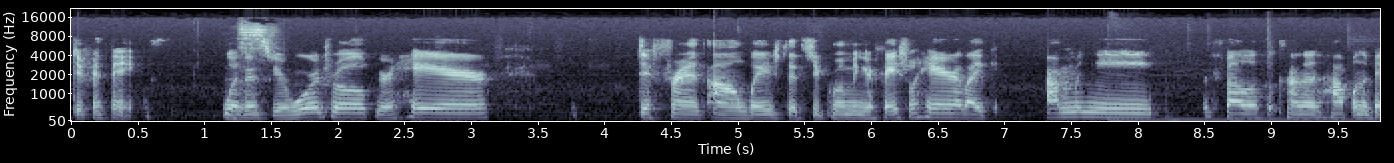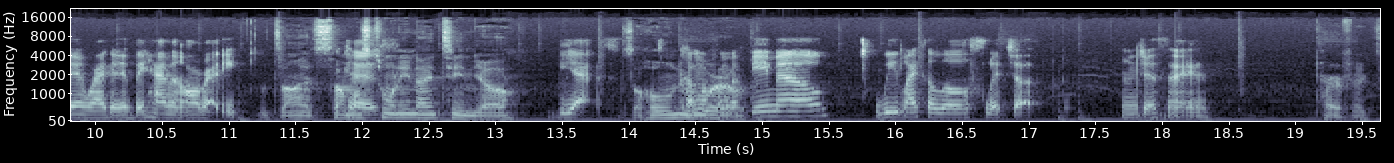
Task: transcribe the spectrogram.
different things, whether it's your wardrobe, your hair, different um, ways that you're grooming your facial hair. Like, I'm gonna need fellas to kind of hop on the bandwagon if they haven't already. It's on. It's almost Because- 2019, y'all. Yes, It's a whole new coming from a female, we like a little switch up. I'm just saying. Perfect.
